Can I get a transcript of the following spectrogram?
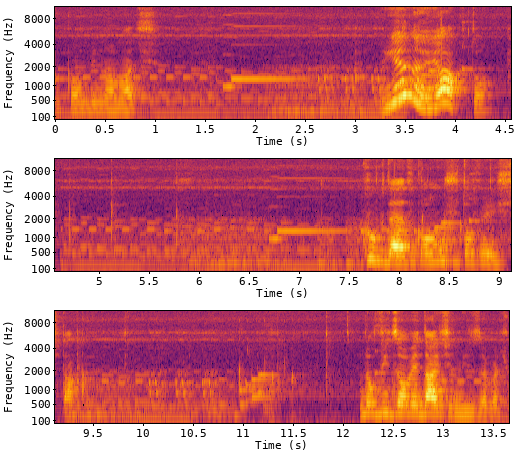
wykombinować. Jeny, jak to? Kurde, tylko musi to wyjść tak. No widzowie, dajcie mi zebrać.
